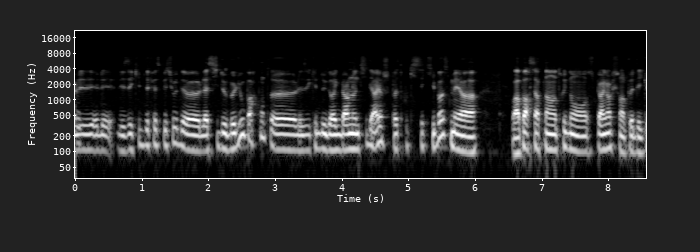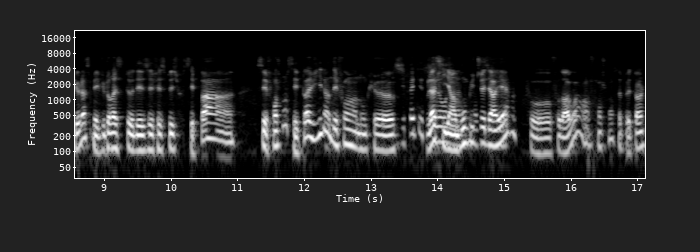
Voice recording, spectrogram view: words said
les, les- les équipes d'effets spéciaux de la CW, par contre, euh, les équipes de Greg Berlanti derrière, je sais pas trop qui c'est qui bosse, mais euh, bon, à part certains trucs dans Supergirl qui sont un peu dégueulasses, mais vu le reste des effets spéciaux, c'est pas. C'est franchement, c'est pas vilain des fois. hein, donc euh, là, s'il y a un bon budget derrière, faut, faudra voir. hein, franchement, ça peut être pas mal.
